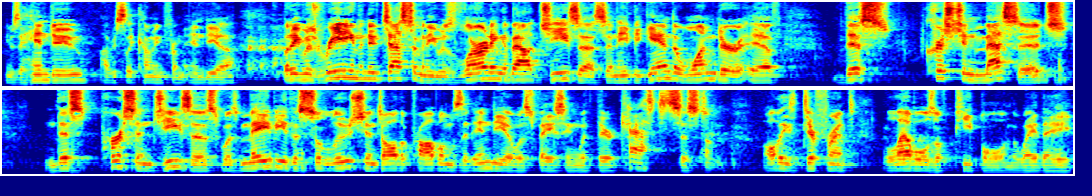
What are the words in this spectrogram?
He was a Hindu, obviously coming from India, but he was reading the New Testament. He was learning about Jesus, and he began to wonder if this Christian message this person, Jesus, was maybe the solution to all the problems that India was facing with their caste system, all these different levels of people and the way they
